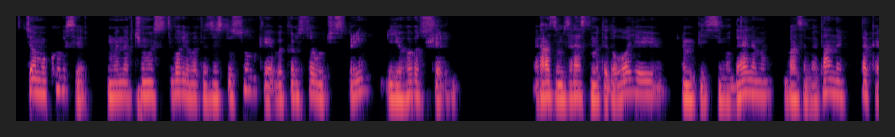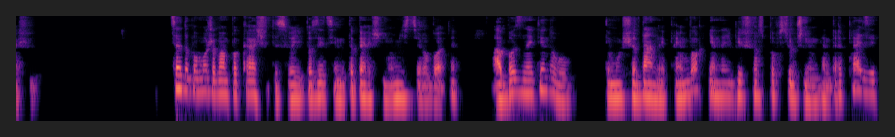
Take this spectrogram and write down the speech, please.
В цьому курсі ми навчимось створювати застосунки, використовуючи Spring і його розширення разом з REST методологією, MPC-моделями, базами даних та кешем. Це допоможе вам покращити свої позиції на теперішньому місці роботи або знайти нову тому що даний фреймворк є найбільш розповсюдженим в ентерпрайзі,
